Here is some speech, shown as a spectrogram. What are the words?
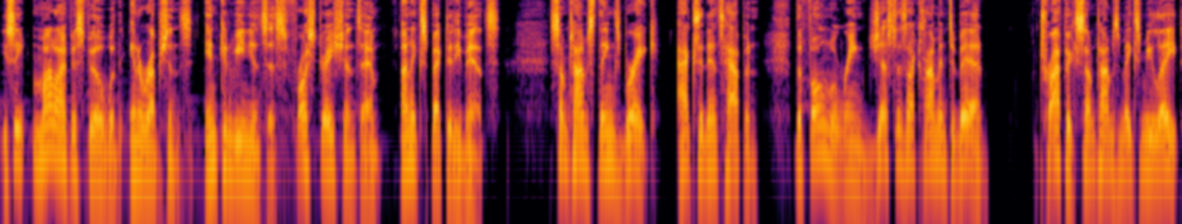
You see, my life is filled with interruptions, inconveniences, frustrations, and unexpected events. Sometimes things break, accidents happen. The phone will ring just as I climb into bed. Traffic sometimes makes me late.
